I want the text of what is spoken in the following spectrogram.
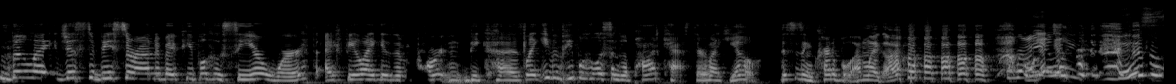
But like just to be surrounded by people who see your worth, I feel like is important because like even people who listen to the podcast, they're like, yo, this is incredible. I'm like, oh, right? Like, this? this? is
